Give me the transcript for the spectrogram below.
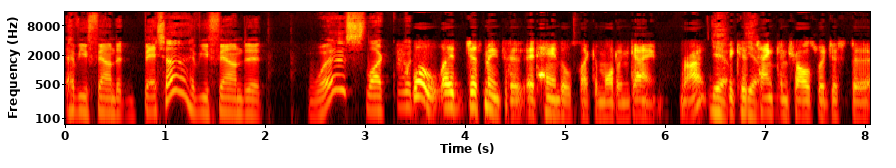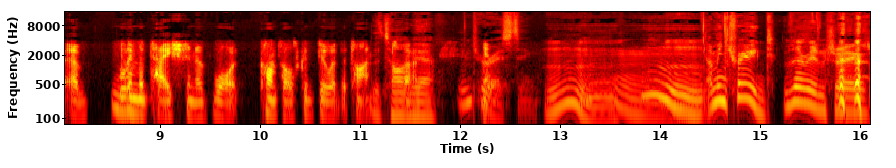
Have you found it better? Have you found it worse? Like what? Well, it just means that it handles like a modern game, right? Yeah, Because yeah. tank controls were just a, a limitation of what consoles could do at the time. At the time, So, yeah. Interesting. Mm. I'm intrigued. Very intrigued.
